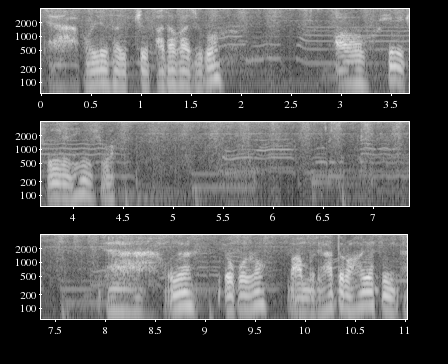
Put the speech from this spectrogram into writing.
자 멀리서 입질 받아가지고 어우 힘이 좋네 힘이 좋아. 자 오늘 요걸로 마무리 하도록 하겠습니다.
